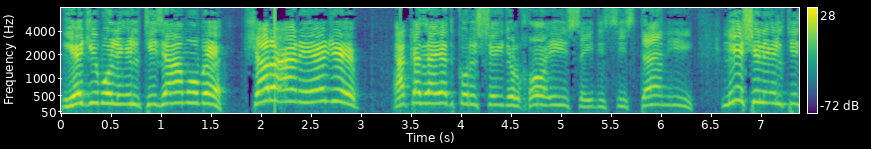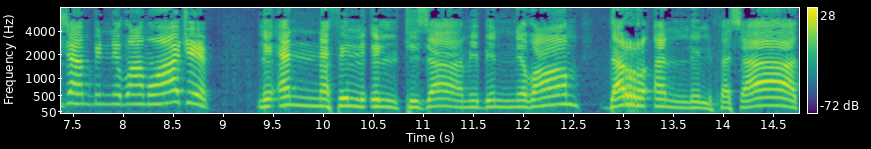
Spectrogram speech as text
يجب الالتزام به. شرعا يجب. هكذا يذكر السيد الخوئي السيد السيستاني. ليش الالتزام بالنظام واجب؟ لأن في الالتزام بالنظام درءا للفساد.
